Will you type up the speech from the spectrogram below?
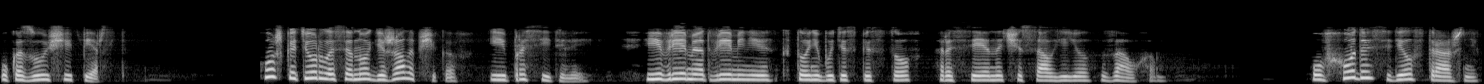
указующий перст. Кошка терлась о ноги жалобщиков и просителей, и время от времени кто-нибудь из песцов рассеянно чесал ее за ухом. У входа сидел стражник,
